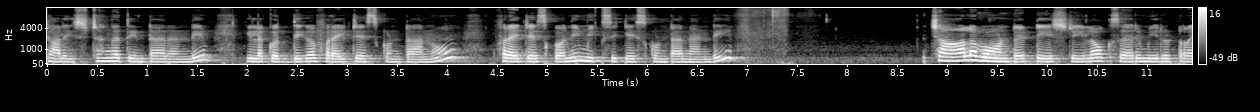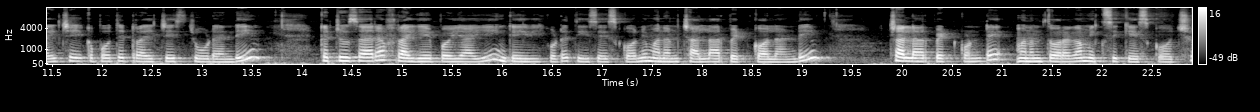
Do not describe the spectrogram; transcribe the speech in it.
చాలా ఇష్టంగా తింటారండి. ఇలా కొద్దిగా ఫ్రై చేసుకుంటాను. ఫ్రై చేసుకొని మిక్సీకి వేసుకుంటానండి. చాలా బాగుంటాయి టేస్టీలో ఒకసారి మీరు ట్రై చేయకపోతే ట్రై చేసి చూడండి. ఇక్కడ చూసారా ఫ్రై అయిపోయాయి. ఇంకా ఇవి కూడా తీసేసుకొని మనం చల్లారి పెట్టుకోవాలండి చల్లారి పెట్టుకుంటే మనం త్వరగా మిక్సీకి వేసుకోవచ్చు.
